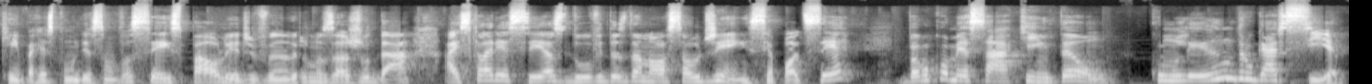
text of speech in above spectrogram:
quem vai responder são vocês, Paulo e Edivandro, nos ajudar a esclarecer as dúvidas da nossa audiência. Pode ser? Vamos começar aqui então com Leandro Garcia.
